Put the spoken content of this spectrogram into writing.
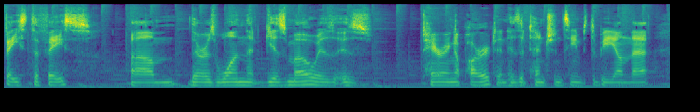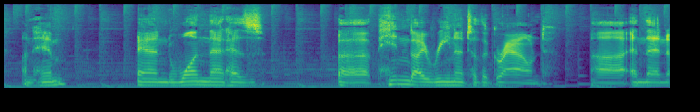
face to face. Um, There is one that Gizmo is is tearing apart, and his attention seems to be on that on him, and one that has uh, pinned Irina to the ground, uh, and then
